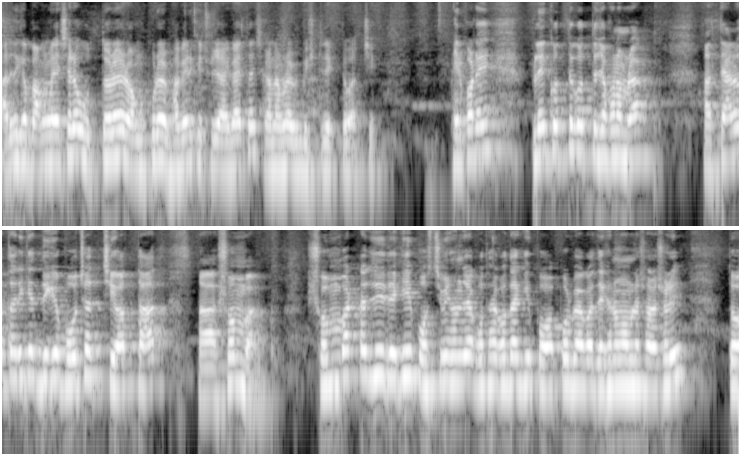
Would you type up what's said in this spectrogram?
আর এদিকে বাংলাদেশেরও উত্তরে রংপুরের ভাগের কিছু জায়গাতে সেখানে আমরা বৃষ্টি দেখতে পাচ্ছি। এরপরে প্লে করতে করতে যখন আমরা তেরো তারিখের দিকে পৌঁছাচ্ছি, অর্থাৎ সোমবার, সোমবারটা যদি দেখি, পশ্চিমী সঞ্জয় কোথায় কোথায় কী প্রভাব পড়বে একবার দেখে নেব আমরা সরাসরি। তো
